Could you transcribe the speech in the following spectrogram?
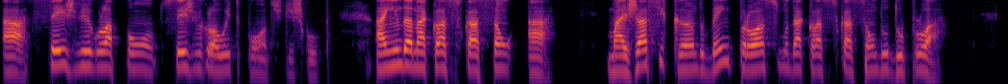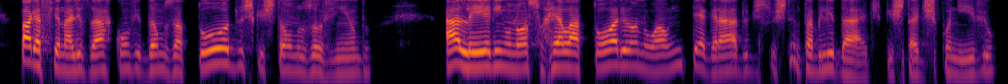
a 6,8 pontos, desculpa, ainda na classificação A, mas já ficando bem próximo da classificação do duplo A. Para finalizar, convidamos a todos que estão nos ouvindo a lerem o nosso relatório anual integrado de sustentabilidade, que está disponível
